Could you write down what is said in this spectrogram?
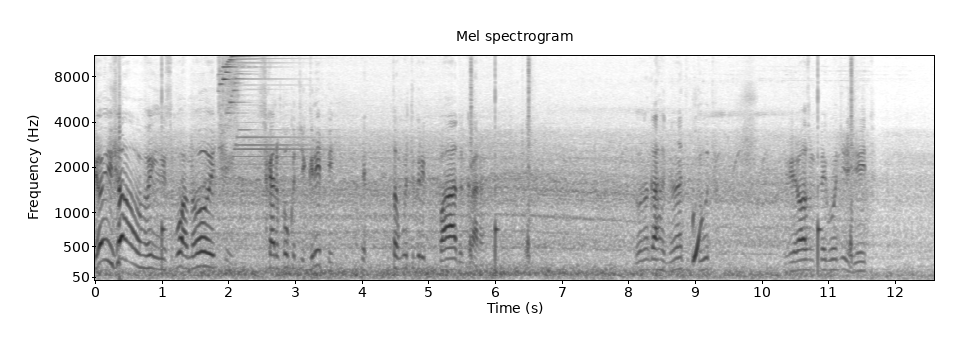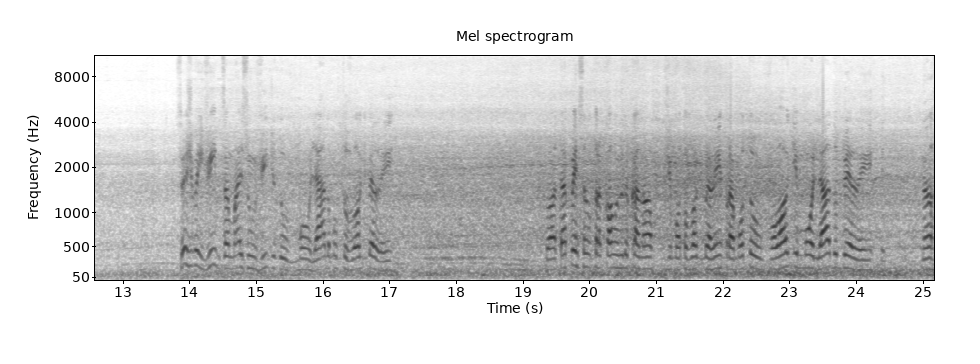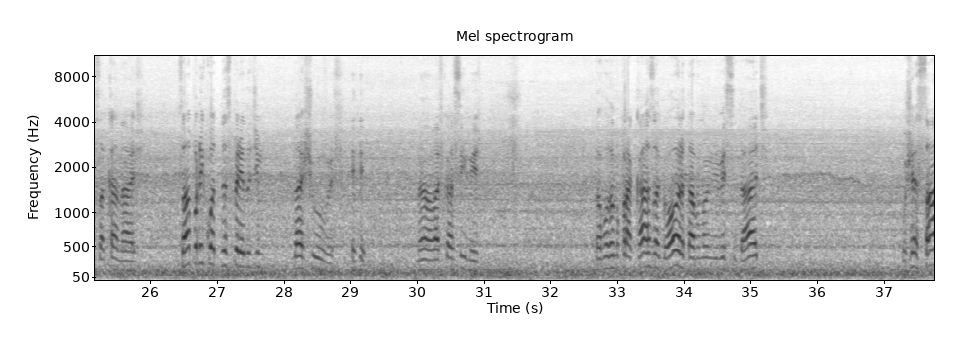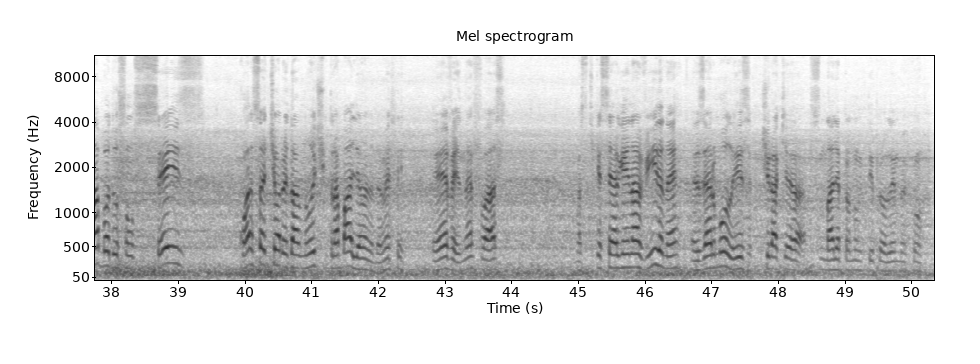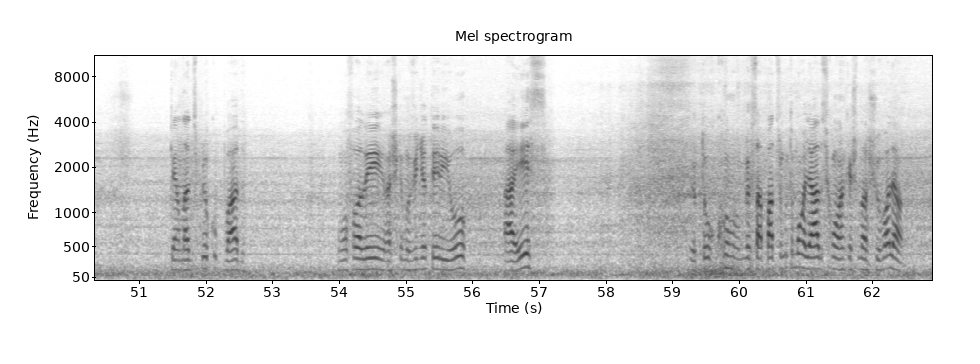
Oi jovens, boa noite. Vocês querem um pouco de gripe? Tô muito gripado, cara. Dor na garganta e tudo. virose me pegou de jeito. Sejam bem-vindos a mais um vídeo do Molhado Motovlog Belém. Tô até pensando em trocar o nome do canal de Motovlog Belém para Motovlog Molhado Belém. Não, sacanagem. Só por enquanto nesse período de, das chuvas. Não, vai ficar assim mesmo. Tô voltando pra casa agora, tava na universidade. Hoje é sábado, são seis, quase sete horas da noite trabalhando, tá vendo? É, velho, não é fácil. Mas tem que ser alguém na vida, né? É zero moleza. Vou tirar aqui a sandália pra não ter problema com... Que é nada despreocupado. Como eu falei, acho que no vídeo anterior a esse, eu tô com meus sapatos muito molhados com a questão da chuva. Olha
